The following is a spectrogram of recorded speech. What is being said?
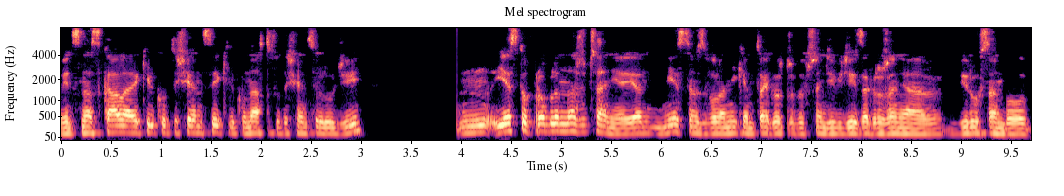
Więc na skalę kilku tysięcy, kilkunastu tysięcy ludzi mm, jest to problem na życzenie. Ja nie jestem zwolennikiem tego, żeby wszędzie widzieć zagrożenia wirusem, bo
